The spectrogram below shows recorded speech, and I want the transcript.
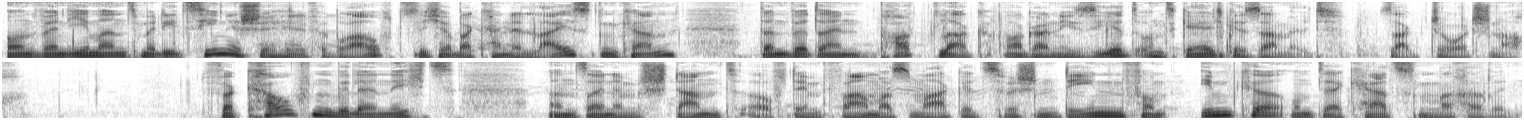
Und wenn jemand medizinische Hilfe braucht, sich aber keine leisten kann, dann wird ein Potluck organisiert und Geld gesammelt, sagt George noch. Verkaufen will er nichts an seinem Stand auf dem Farmers Market zwischen denen vom Imker und der Kerzenmacherin.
